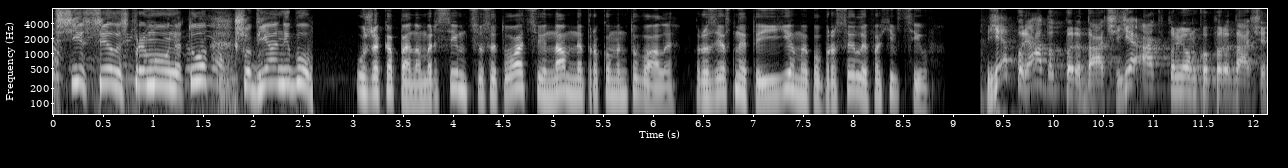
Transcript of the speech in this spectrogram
всі сили спрямовані на те, щоб я не був. У ЖКП номер 7 цю ситуацію нам не прокоментували. Роз'яснити її ми попросили фахівців. Є порядок передачі, є акт прийомку передачі.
